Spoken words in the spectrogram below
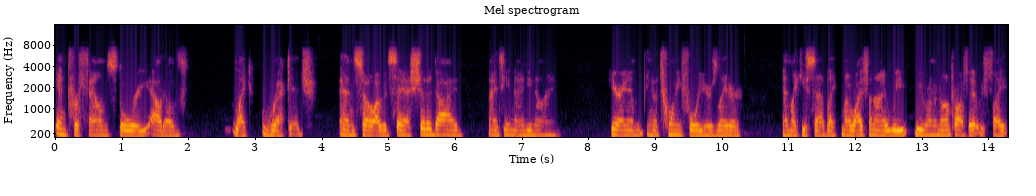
and profound story out of like wreckage. And so I would say I should have died 1999. Here I am, you know, 24 years later. And like you said, like my wife and I, we, we run a nonprofit, we fight,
